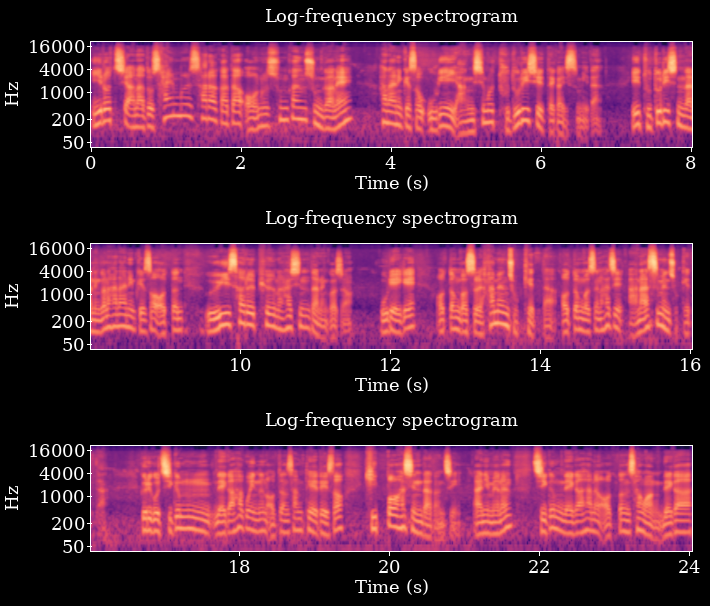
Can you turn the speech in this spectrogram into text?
이렇지 않아도 삶을 살아가다 어느 순간순간에 하나님께서 우리의 양심을 두드리실 때가 있습니다. 이 두드리신다는 건 하나님께서 어떤 의사를 표현을 하신다는 거죠. 우리에게 어떤 것을 하면 좋겠다. 어떤 것은 하지 않았으면 좋겠다. 그리고 지금 내가 하고 있는 어떤 상태에 대해서 기뻐하신다든지 아니면은 지금 내가 하는 어떤 상황, 내가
